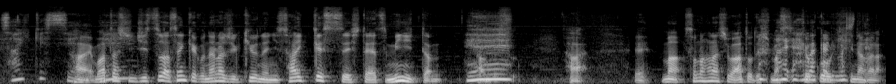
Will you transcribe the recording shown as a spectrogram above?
再結成、ね、はい。私実は1979年に再結成したやつ見に行ったんです。はい。えまあその話は後でします、曲を聴きながら。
